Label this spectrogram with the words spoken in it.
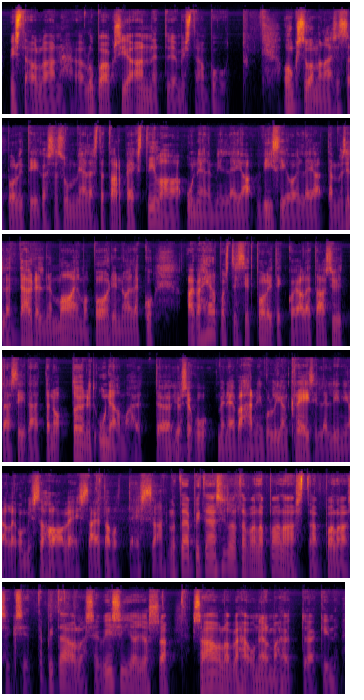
mistä ollaan lupauksia annettu ja mistä on puhuttu. Onko suomalaisessa politiikassa sun mielestä tarpeeksi tilaa unelmille ja visioille ja tämmöisille mm. täydellinen maailma pohdinnoille, kun aika helposti sitten poliitikkoja aletaan syyttää siitä, että no toi on nyt unelmahöttöä, mm. jos joku menee vähän niin kuin liian kreisille linjalle omissa haaveissaan ja tavoitteissaan. No tämä pitää sillä tavalla palastaa palasiksi, että pitää olla se visio, jossa saa olla vähän unelmahöttöäkin –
